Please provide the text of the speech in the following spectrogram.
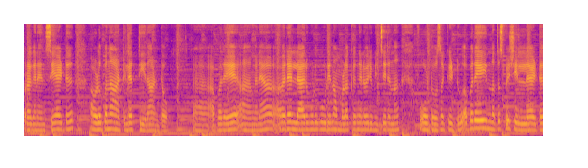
പ്രഗ്നൻസി ആയിട്ട് അവളിപ്പോൾ നാട്ടിലെത്തിയതാണ് കേട്ടോ അപ്പോൾ അതേ അങ്ങനെ അവരെല്ലാവരും കൂടി കൂടി നമ്മളൊക്കെ ഇങ്ങനെ ഒരുമിച്ചിരുന്ന് ഫോട്ടോസൊക്കെ ഇട്ടു. അപ്പോൾ അതേ ഇന്നത്തെ സ്പെഷ്യലായിട്ട്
